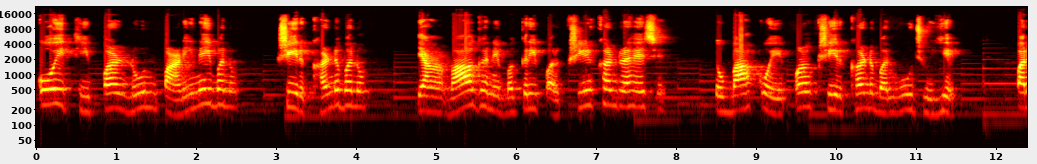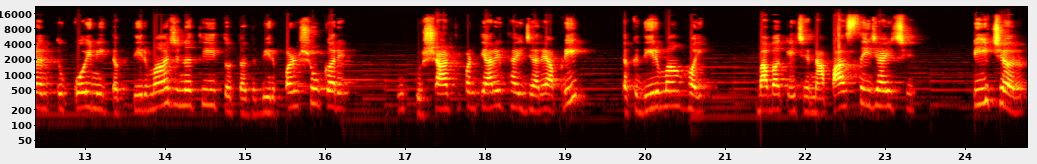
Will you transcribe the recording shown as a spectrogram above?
કોઈથી પણ લૂન પાણી નહીં બનો, ક્ષીરખંડ બનો. ત્યાં વાઘ અને બકરી પર ક્ષીરખંડ રહે છે. તો બાળકોએ પણ ક્ષીરખંડ બનવું જોઈએ. પરંતુ કોઈની તકદીરમાં જ નથી, તો તદબીર પણ શું કરે? પુરુષાર્થ પણ ત્યારે થાય જ્યારે આપણી તકદીરમાં હોય. બાબા કહે છે, નાપાસ થઈ જાય છે. ટીચર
